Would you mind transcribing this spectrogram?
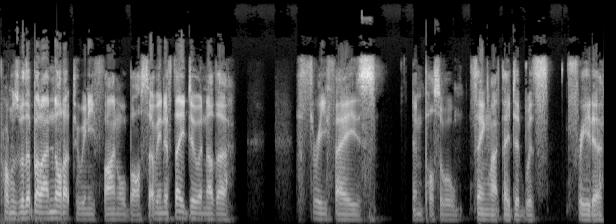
problems with it, but I'm not up to any final boss. I mean, if they do another three phase impossible thing like they did with Friede,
